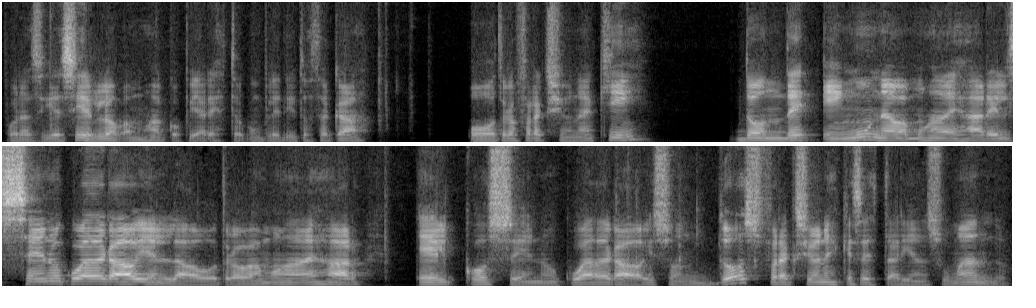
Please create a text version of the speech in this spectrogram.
por así decirlo, vamos a copiar esto completito hasta acá, otra fracción aquí, donde en una vamos a dejar el seno cuadrado y en la otra vamos a dejar el coseno cuadrado y son dos fracciones que se estarían sumando.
